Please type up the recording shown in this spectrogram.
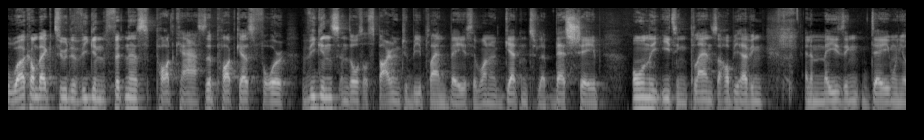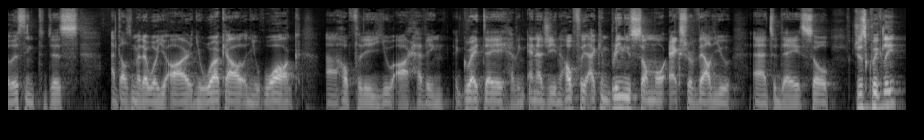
Welcome back to the Vegan Fitness Podcast, the podcast for vegans and those aspiring to be plant based. They want to get into the best shape, only eating plants. I hope you're having an amazing day when you're listening to this. It doesn't matter where you are and you work out and you walk. Uh, hopefully, you are having a great day, having energy, and hopefully, I can bring you some more extra value uh, today. So, just quickly,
